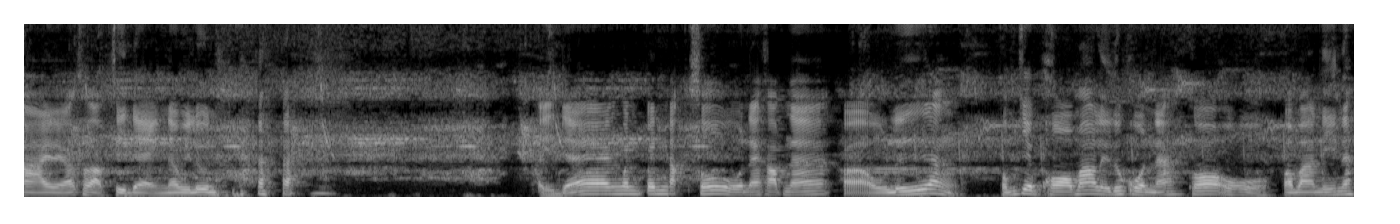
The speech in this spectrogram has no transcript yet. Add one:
มายเลยครับสำหรับสีแดงนะวิรุ่นไอ้แดงมันเป็นนักโซ่นะครับนะ เอาเรื่อง ผมเจ็บคอมากเลยทุกคนนะ ก็โอ้โหประมาณนี้นะ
